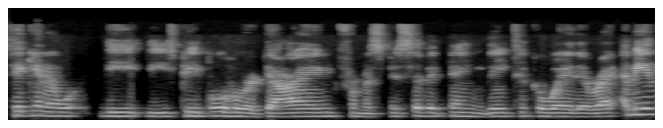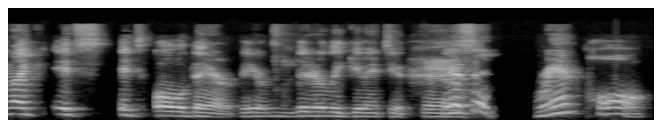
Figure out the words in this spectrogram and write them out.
Taking a, the, these people who are dying from a specific thing, they took away their right. I mean, like it's it's all there. They are literally giving it to you. Like I Yeah. said, Rand Paul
